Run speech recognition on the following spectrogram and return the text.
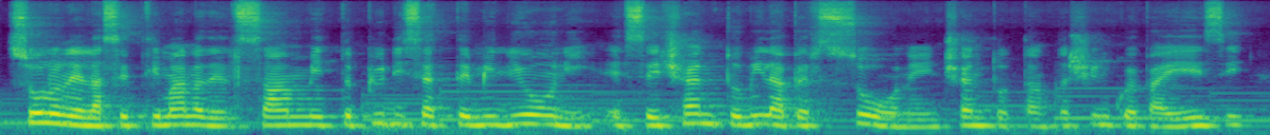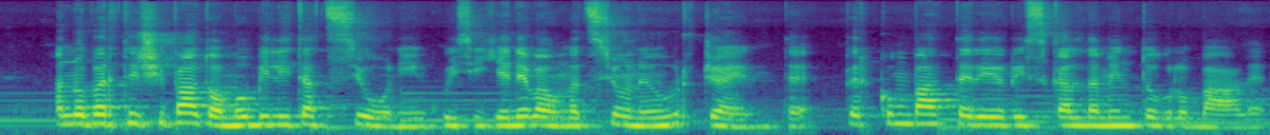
Solo nella settimana del summit più di 7 milioni e 600 mila persone in 185 paesi hanno partecipato a mobilitazioni in cui si chiedeva un'azione urgente per combattere il riscaldamento globale.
